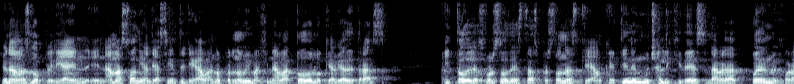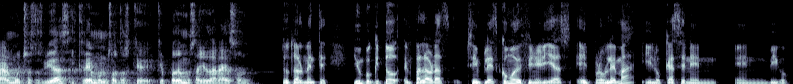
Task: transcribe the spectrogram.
Yo nada más lo pedía en, en Amazon y al día siguiente llegaba, ¿no? Pero no me imaginaba todo lo que había detrás y todo el esfuerzo de estas personas que aunque tienen mucha liquidez, la verdad pueden mejorar mucho sus vidas y creemos nosotros que, que podemos ayudar a eso, ¿no? Totalmente. Y un poquito, en palabras simples, ¿cómo definirías el problema y lo que hacen en, en Vigo?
